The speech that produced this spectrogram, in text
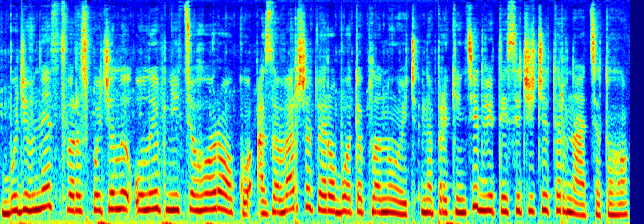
Будівництво розпочали у липні цього року, а завершити роботи планують наприкінці 2014-го.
